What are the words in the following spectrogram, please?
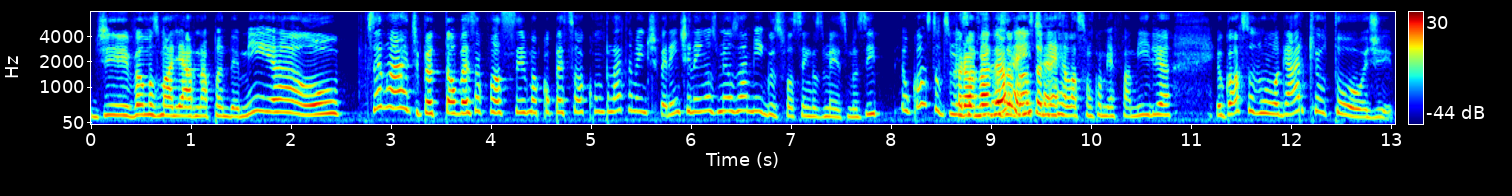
de vamos malhar na pandemia, ou sei lá, tipo, eu- talvez eu fosse uma pessoa completamente diferente, nem os meus amigos fossem os mesmos. E eu gosto dos meus amigos, eu gosto da minha é. relação com a minha família, eu gosto do lugar que eu tô hoje.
